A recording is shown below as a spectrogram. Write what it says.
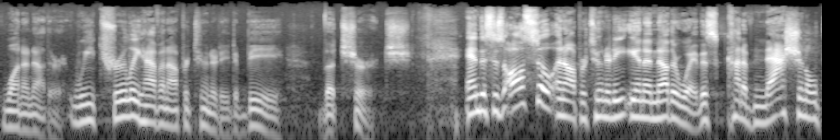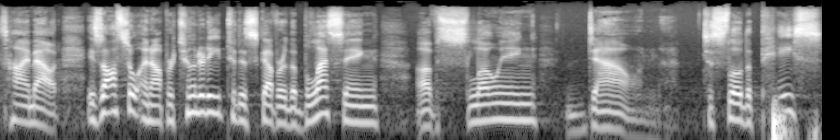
one another. We truly have an opportunity to be the church. And this is also an opportunity in another way. This kind of national timeout is also an opportunity to discover the blessing of slowing down, to slow the pace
